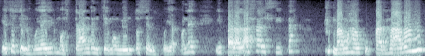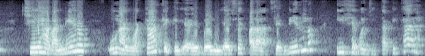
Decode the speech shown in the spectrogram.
Eso se los voy a ir mostrando en qué momento se los voy a poner. Y para la salsita vamos a ocupar rábano, chiles habaneros, un aguacate, que ya, bueno, ya eso es para servirlo, y cebollita picada,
